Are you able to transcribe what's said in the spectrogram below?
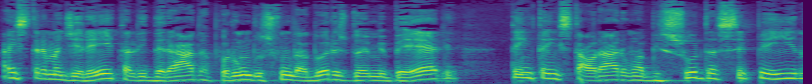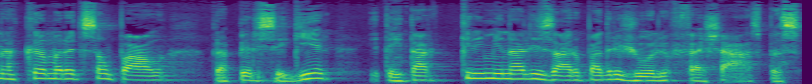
a extrema-direita, liderada por um dos fundadores do MBL, tenta instaurar uma absurda CPI na Câmara de São Paulo para perseguir e tentar criminalizar o Padre Júlio, fecha aspas.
